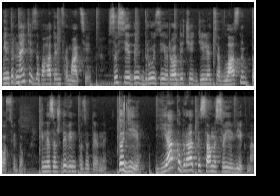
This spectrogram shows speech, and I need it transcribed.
В інтернеті забагато інформації. Сусіди, друзі, родичі діляться власним досвідом, і не завжди він позитивний. Тоді як обрати саме свої вікна?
